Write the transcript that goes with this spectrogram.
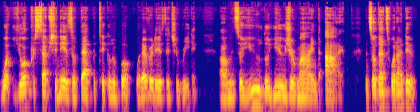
what your perception is of that particular book, whatever it is that you're reading. Um, and so you use your mind eye. And so that's what I do.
